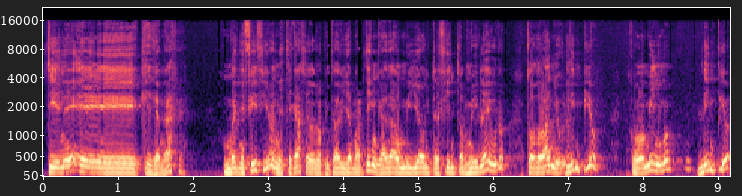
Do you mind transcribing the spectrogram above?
tiene eh, que ganar un beneficio, en este caso del Hospital Villamartín, gana 1.300.000 euros todo el año, limpio, como mínimo, limpio,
